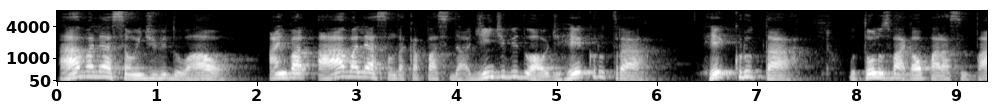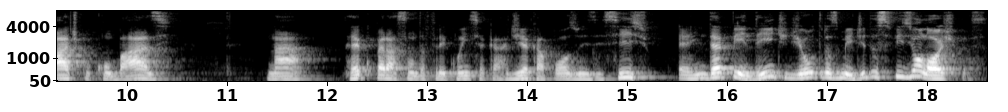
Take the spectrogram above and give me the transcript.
A avaliação individual, a avaliação da capacidade individual de recrutar, recrutar o tônus vagal parasimpático com base na recuperação da frequência cardíaca após o exercício é independente de outras medidas fisiológicas,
